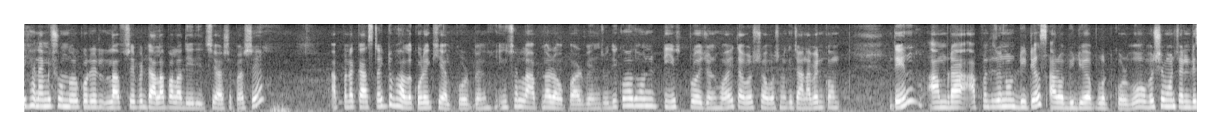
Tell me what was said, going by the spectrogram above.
এখানে আমি সুন্দর করে লাভ শেপের ডালাপালা দিয়ে দিচ্ছি আশেপাশে। আপনারা কাজটা একটু ভালো করে খেয়াল করবেন। ইনশাল্লাহ আপনারাও পারবেন। যদি কোনো ধরনের টিপস প্রয়োজন হয় তারপর সবার আমাকে জানাবেন কম দেন আমরা আপনাদের জন্য ডিটেলস আরও ভিডিও আপলোড করব। অবশ্যই আমার চ্যানেলটি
